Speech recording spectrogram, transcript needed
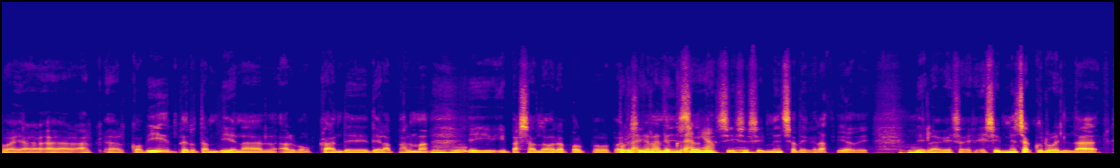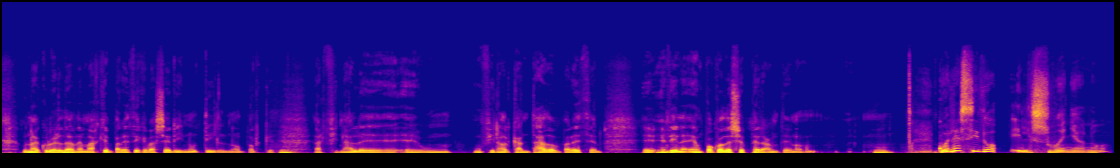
pues, al, COVID, pero también al, volcán de, La Palma y, pasando ahora por, por, esa, inmensa, sí, esa inmensa desgracia, de, la, esa, inmensa crueldad, una crueldad además que parece que va a ser inútil, ¿no? porque al final es, un, final cantado, parece. Eh, en fin, es un poco desesperante. ¿no? ¿Cuál ha sido el sueño, no?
